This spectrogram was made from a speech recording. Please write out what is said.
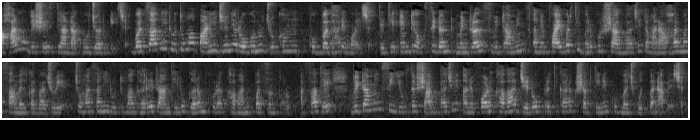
આહારનું વિશેષ ધ્યાન રાખવું જરૂરી છે. વરસાદની ઋતુમાં પાણીજન્ય રોગોનું જોખમ ખૂબ વધારે હોય છે. તેથી એન્ટીઓક્સિડન્ટ મિનરલ્સ, વિટામિન્સ અને ફાઇબરથી ભરપૂર શાકભાજી તમારા આહારમાં સામેલ કરવા જોઈએ. ચોમાસાની ઋતુમાં ઘરે રાંધેલું ગરમ ખોરાક ખાવાનું પસંદ કરો. આ સાથે વિટામિન સી યુક્ત શાકભાજી અને ફળ ખાવા જે રોગ પ્રતિકારક શક્તિને ખૂબ મજબૂત બનાવે છે.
